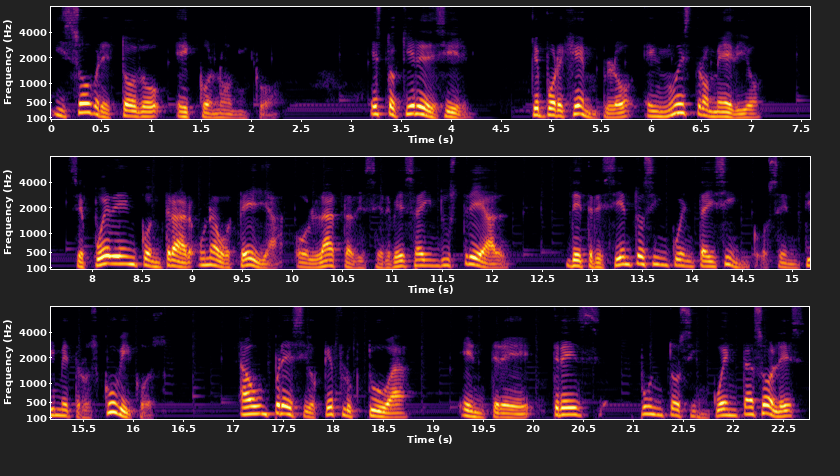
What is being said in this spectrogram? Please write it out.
y sobre todo económico. Esto quiere decir que, por ejemplo, en nuestro medio se puede encontrar una botella o lata de cerveza industrial de 355 centímetros cúbicos a un precio que fluctúa entre 3.50 soles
